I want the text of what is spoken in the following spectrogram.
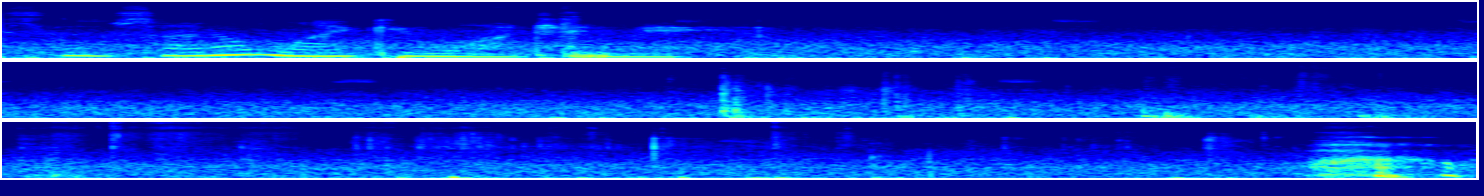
He I don't like you watching me. Wow.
